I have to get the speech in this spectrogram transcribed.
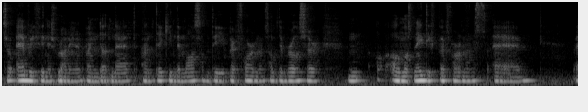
So everything is running on .NET and taking the most of the performance of the browser, almost native performance uh, uh,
